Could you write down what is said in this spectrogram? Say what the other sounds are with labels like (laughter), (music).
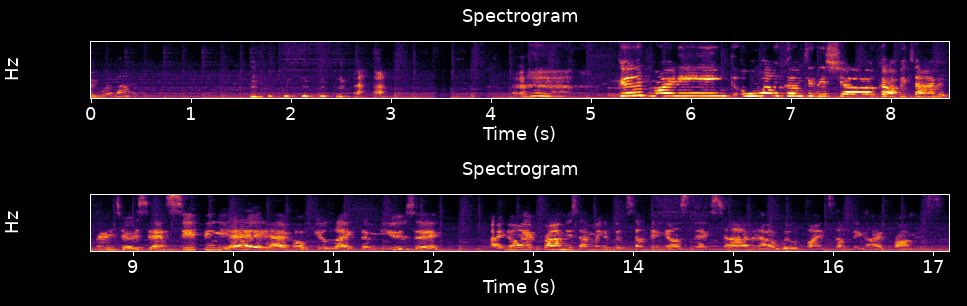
And we're live. (laughs) Good morning. Welcome to the show, Coffee Time with Marie Torossian CPA. I hope you like the music. I know I promise I'm going to put something else next time, and I will find something, I promise.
